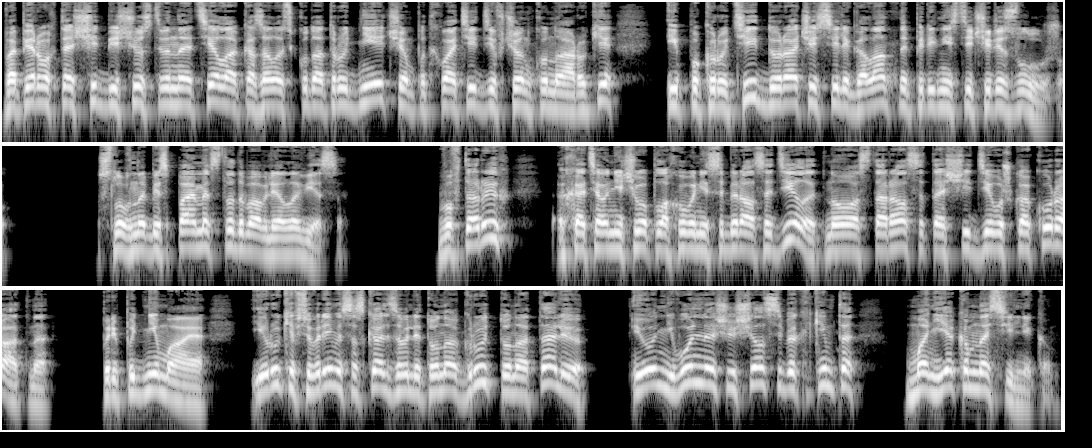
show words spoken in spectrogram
Во-первых, тащить бесчувственное тело оказалось куда труднее, чем подхватить девчонку на руки и покрутить, дурачись или галантно перенести через лужу. Словно беспамятство добавляло веса. Во-вторых, хотя он ничего плохого не собирался делать, но старался тащить девушку аккуратно, приподнимая, и руки все время соскальзывали то на грудь, то на талию, и он невольно ощущал себя каким-то маньяком-насильником.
